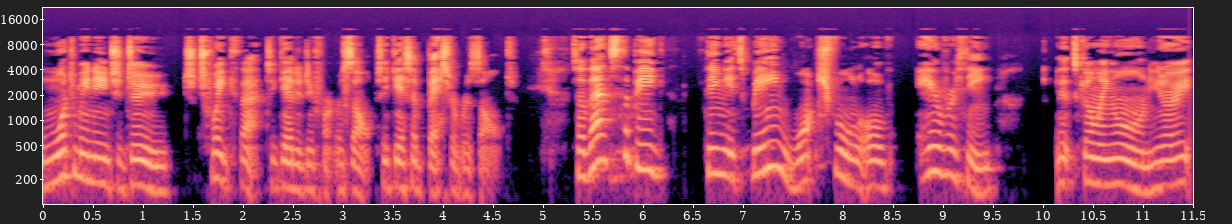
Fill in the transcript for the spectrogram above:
what do we need to do to tweak that to get a different result, to get a better result? So that's the big thing. It's being watchful of everything that's going on. You know,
